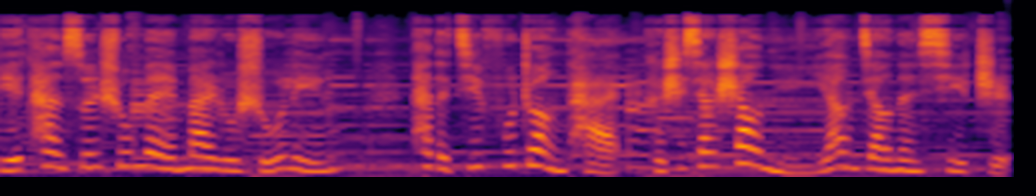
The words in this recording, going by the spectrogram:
别看孙淑媚迈入熟龄。她的肌肤状态可是像少女一样娇嫩细致，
